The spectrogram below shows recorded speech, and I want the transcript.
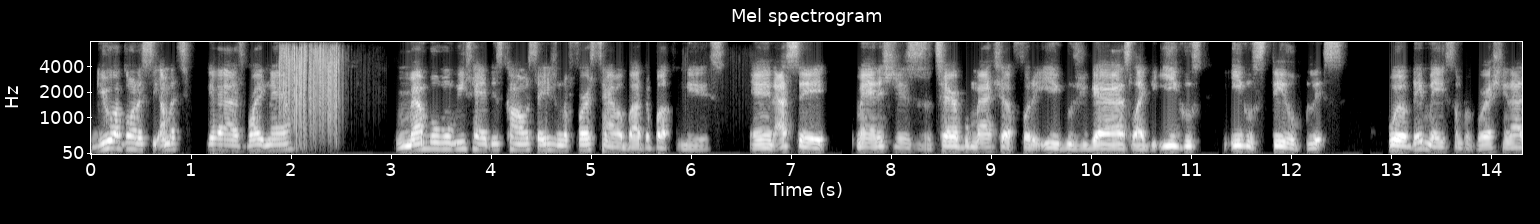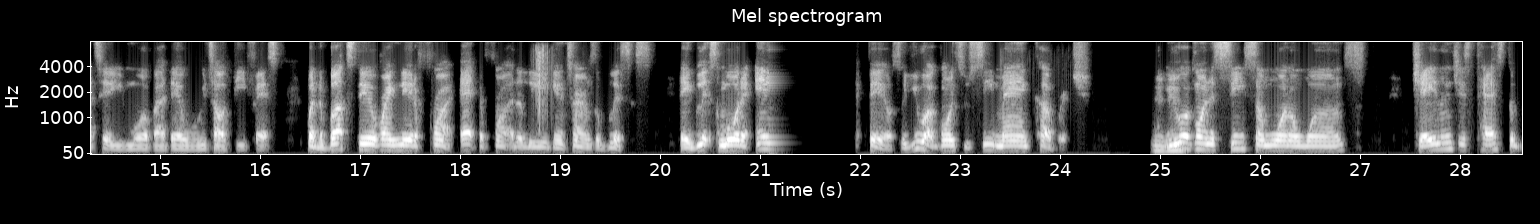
you are going to see. I'm gonna tell you guys right now. Remember when we had this conversation the first time about the Buccaneers, and I said, "Man, this just is a terrible matchup for the Eagles." You guys, like the Eagles, Eagles still blitz. Well, they made some progression. I'll tell you more about that when we talk defense. But the Bucks still rank near the front, at the front of the league in terms of blitzes. They blitz more than any fail. So you are going to see man coverage. Mhm. You are going to see some one-on-ones. Jalen just has to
